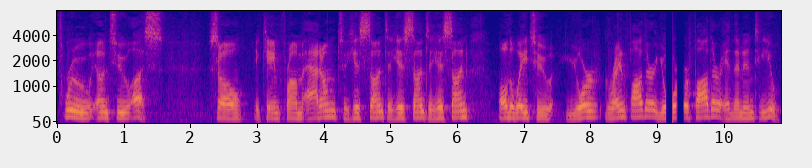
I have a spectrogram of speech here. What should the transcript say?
through unto us. So it came from Adam to his son, to his son, to his son, all the way to your grandfather, your father, and then into you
